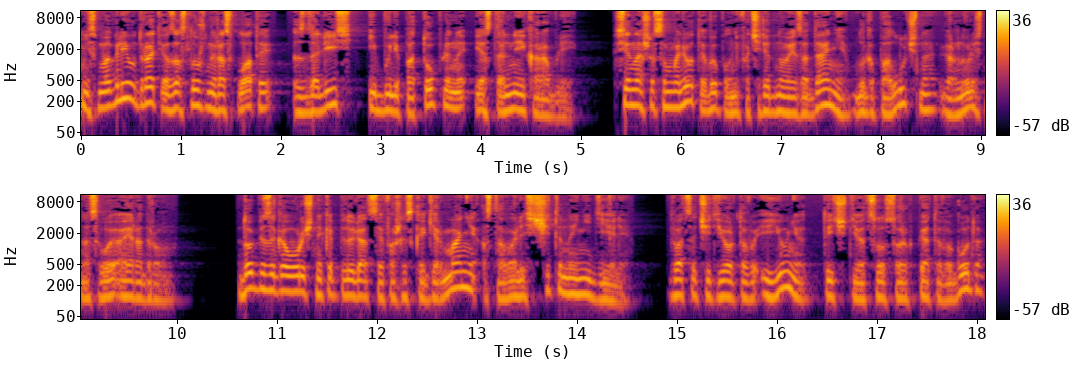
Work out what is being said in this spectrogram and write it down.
Не смогли удрать от заслуженной расплаты, сдались и были потоплены и остальные корабли. Все наши самолеты, выполнив очередное задание, благополучно вернулись на свой аэродром. До безоговорочной капитуляции фашистской Германии оставались считанные недели. 24 июня 1945 года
